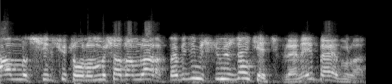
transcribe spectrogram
hamımız şirkət olunmuş adamlarıq da bizim üstümüzdən keçiblər, ey bəy bunlar.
